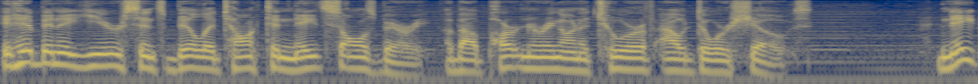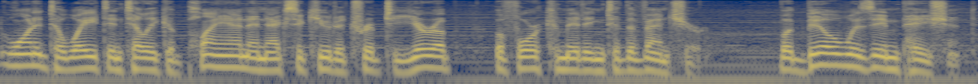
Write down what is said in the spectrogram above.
It had been a year since Bill had talked to Nate Salsbury about partnering on a tour of outdoor shows. Nate wanted to wait until he could plan and execute a trip to Europe before committing to the venture, but Bill was impatient.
